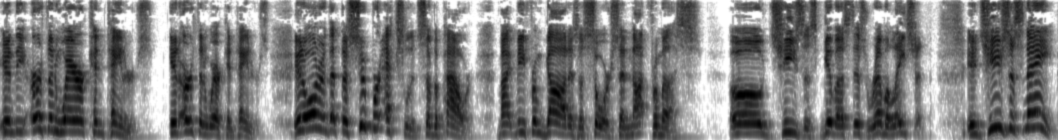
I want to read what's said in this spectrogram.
in the earthenware containers, in earthenware containers, in order that the super excellence of the power might be from God as a source and not from us. Oh, Jesus, give us this revelation in Jesus' name.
